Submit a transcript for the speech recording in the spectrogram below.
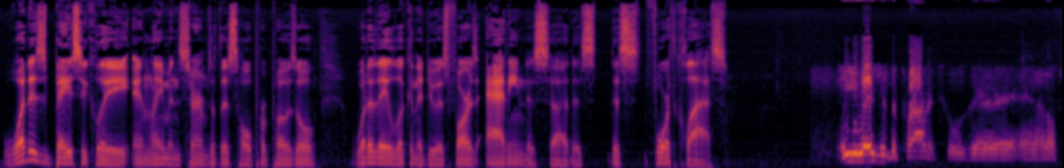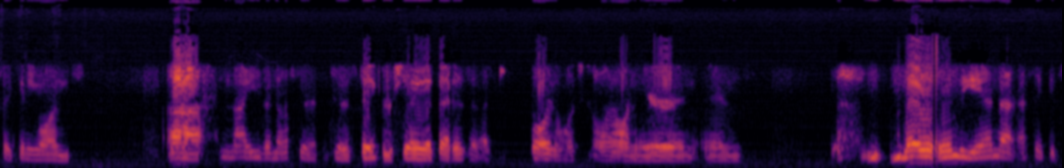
what is basically, in layman's terms, of this whole proposal? What are they looking to do as far as adding this uh, this this fourth class? You mentioned the private schools there, and I don't think anyone's uh, naive enough to, to think or say that that isn't a part of what's going on here. And, and you know, in the end, I, I think it's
